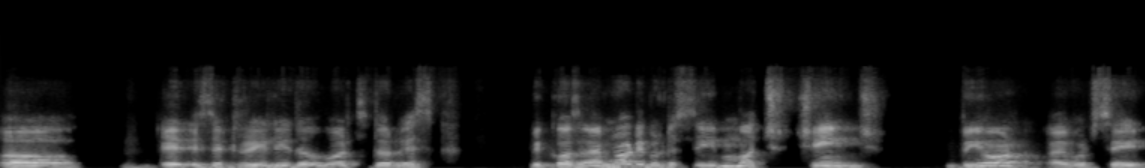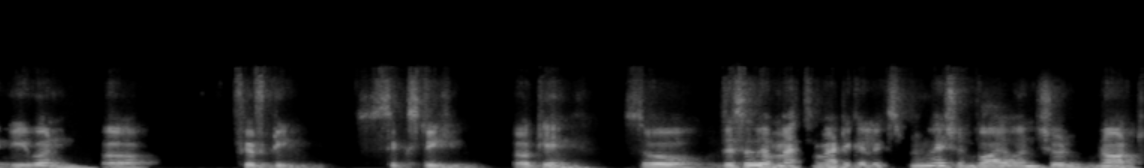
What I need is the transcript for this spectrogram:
uh, is it really the worth the risk? because I'm not able to see much change beyond, I would say, even uh, 50, 60. Okay. So this is a mathematical explanation why one should not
